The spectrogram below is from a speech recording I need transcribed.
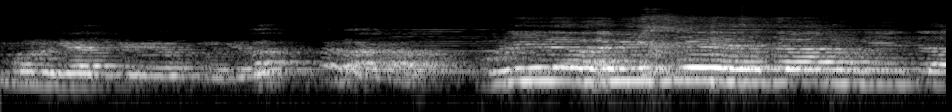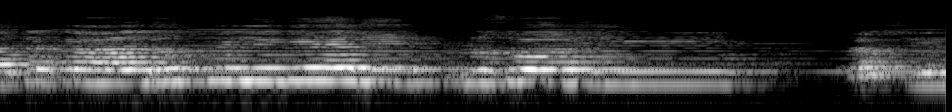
म्हणून या ठिकाणी रुक्मिणीला राग आला. पुढील भविष्य जाणून त्यात काळ रुक्मिणी गेली रुसोनी दक्षिण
